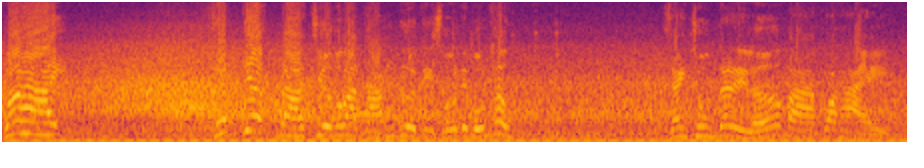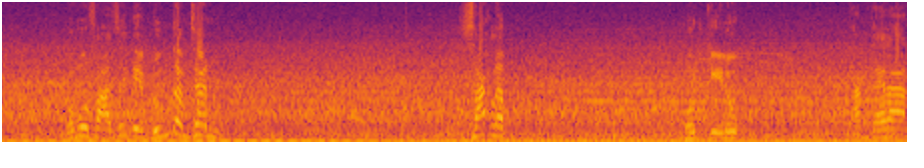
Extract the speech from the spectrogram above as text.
Quang Hải rất tiếc là chưa có bàn thắng đưa tỷ số lên 4-0 danh trung đã để lỡ và quang hải có một pha dứt điểm đúng tầm chân. Xác lập một kỷ lục thắng thái lan.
